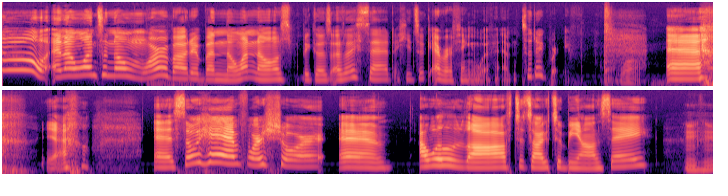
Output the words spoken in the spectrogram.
know, and I want to know more about it, but no one knows because, as I said, he took everything with him to the grave. wow. Uh, yeah. Uh, so him for sure. Um, I would love to talk to Beyonce. Mm-hmm.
